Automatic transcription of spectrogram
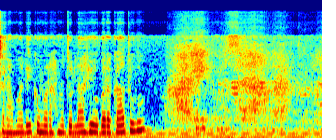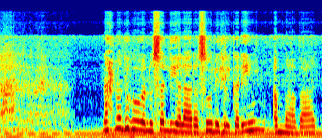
अस्सलाम वालेकुम वरहमतुल्लाहि वबरकातुहू नहमदुहु व नुसल्ली अला रसूलिहिल करीम अम्मा बाद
